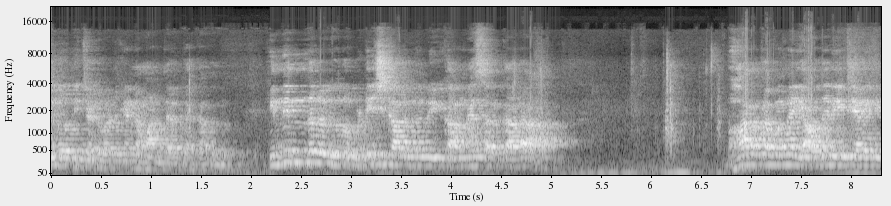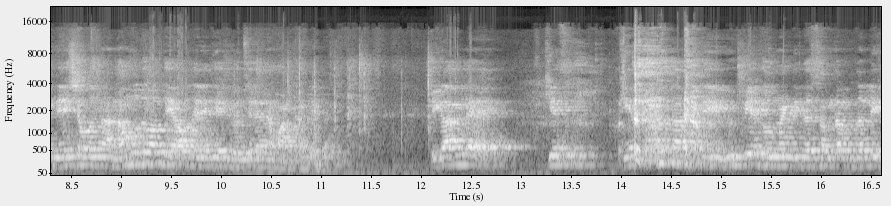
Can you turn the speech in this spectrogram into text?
ವಿರೋಧಿ ಚಟುವಟಿಕೆಯನ್ನ ಮಾಡ್ತಾ ಇರ್ತಕ್ಕಂಥದ್ದು. ಹಿಂದಿನಿಂದಲೂ ಇವರು ಬ್ರಿಟಿಷ್ ಕಾಲದಲ್ಲಿ ಈ ಕಾಂಗ್ರೆಸ್ ಸರ್ಕಾರ ಭಾರತವನ್ನ ಯಾವುದೇ ರೀತಿಯಾಗಿ ದೇಶವನ್ನ ನಮ್ಮದು ಅಂತ ಯಾವುದೇ ರೀತಿಯಾಗಿ ಯೋಚನೆಯನ್ನ ಮಾಡ್ಕೊಂಡಿಲ್ಲ. ಈಗಾಗಲೇ ಕೇಂದ್ರ ಸರ್ಕಾರದಲ್ಲಿ ಯು ಪಿ ಎ ಗೌರ್ಮೆಂಟ್ ಇದ್ದ ಸಂದರ್ಭದಲ್ಲಿ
